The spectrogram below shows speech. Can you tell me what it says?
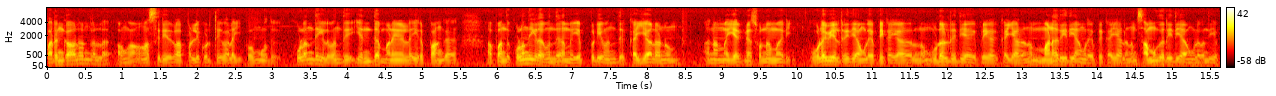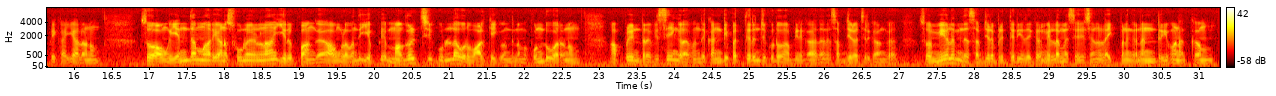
வருங்காலங்களில் அவங்க ஆசிரியர்களாக பள்ளிக்கூடத்து வேலைக்கு போகும்போது குழந்தைகள் வந்து எந்த மனநிலையில் இருப்பாங்க? அப்போ அந்த குழந்தைகளை வந்து நம்ம எப்படி வந்து கையாளணும்? நம்ம ஏற்கனவே சொன்ன மாதிரி உளவியல் ரீதியாக அவங்கள எப்படி கையாளணும்? உடல் ரீதியாக எப்படி கையாளணும்? மன ரீதியாக அவங்கள எப்படி கையாளணும்? சமூக ரீதியாக அவங்கள வந்து எப்படி கையாளணும்? ஸோ அவங்க எந்த மாதிரியான சூழ்நிலாம் இருப்பாங்க அவங்கள வந்து எப்படி மகிழ்ச்சிக்குள்ள ஒரு வாழ்க்கைக்கு வந்து நம்ம கொண்டு வரணும் அப்படின்ற விஷயங்களை வந்து கண்டிப்பாக தெரிஞ்சுக்கணும் அப்படின்றக்காக தான் இந்த சப்ஜெக்ட் வச்சுருக்காங்க. ஸோ மேலும் இந்த சப்ஜெக்டை பற்றி தெரியுதுக்கு நம்ம எல்லாமே சஜஷனை லைக் பண்ணுங்கள் நன்றி வணக்கம்.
